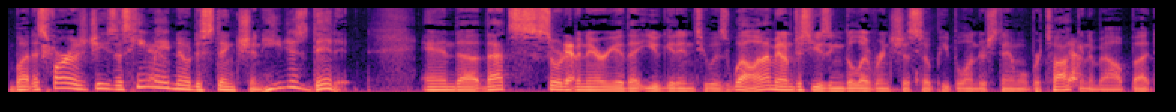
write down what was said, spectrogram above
But as far as Jesus, he made no distinction. He just did it. And uh, that's sort of Yeah. an area that you get into as well. And I mean, I'm just using deliverance just so people understand what we're talking Yeah. about. But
